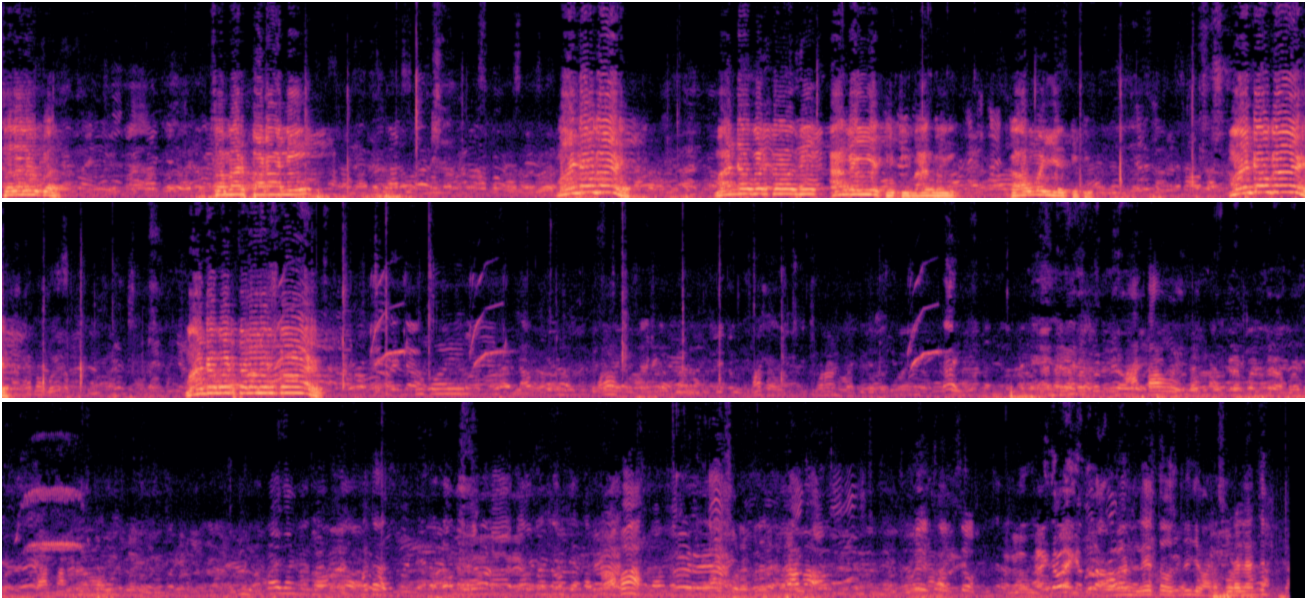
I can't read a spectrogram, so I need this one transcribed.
चला लवकर. चमारपाडा आणि मांडवगड. मांडवगड को भी आंगई येते ती मांगई गाव मै येते ती. मांडवगड. मांडवगड चला लवकर. લેતો જ જવાના સોડા લેતા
